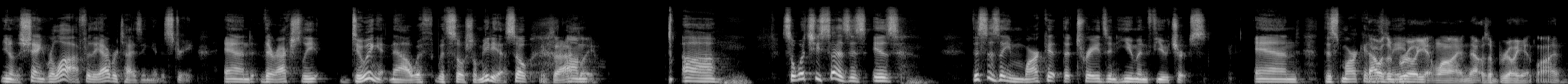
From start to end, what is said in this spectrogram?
you know the Shangri-La for the advertising industry, and they're actually doing it now with with social media. So exactly. Um, uh, so what she says is is this is a market that trades in human futures. And this market That was a brilliant line. That was a brilliant line.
